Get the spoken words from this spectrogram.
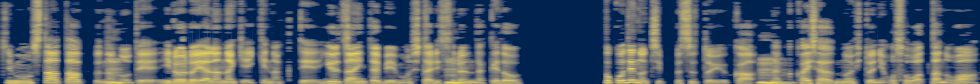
ちもスタートアップなので、いろいろやらなきゃいけなくて、ユーザーインタビューもしたりするんだけど、そこでのチップスというか、うんなんか会社の人に教わったのは、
